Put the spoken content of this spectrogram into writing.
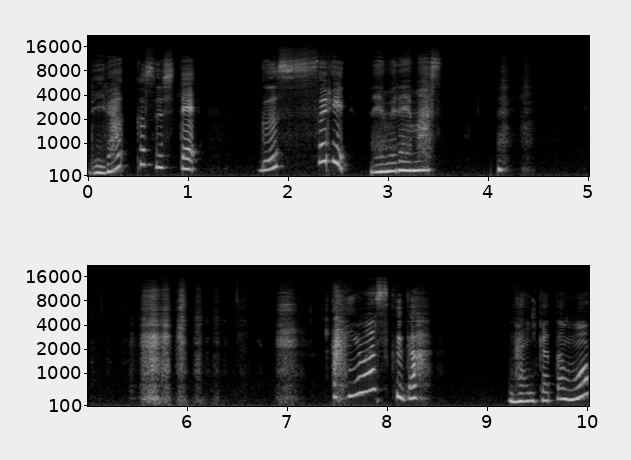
リラックスしてぐっすり眠れます。アイマスクがない方も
